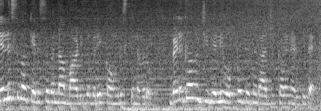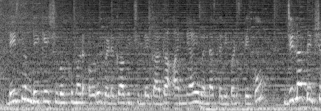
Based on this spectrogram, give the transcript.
ಗೆಲ್ಲಿಸುವ ಕೆಲಸವನ್ನ ಮಾಡಿದವರೇ ಕಾಂಗ್ರೆಸ್ನವರು. ಬೆಳಗಾವಿ ಜಿಲ್ಲೆಯಲ್ಲಿ ಒಪ್ಪಂದದ ರಾಜಕಾರಣ ನಡೆದಿದೆ. ಡಿಸಿಎಂ ಡಿಕೆ ಶಿವಕುಮಾರ್ ಅವರು ಬೆಳಗಾವಿ ಜಿಲ್ಲೆಗಾದ ಅನ್ಯಾಯವನ್ನ ಸರಿಪಡಿಸಬೇಕು. ಜಿಲ್ಲಾಧ್ಯಕ್ಷ,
